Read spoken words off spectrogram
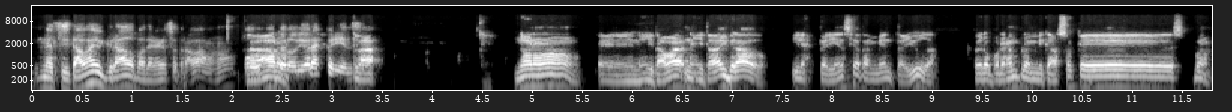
necesitabas el grado para tener ese trabajo, ¿no? O te lo dio la experiencia. No, no, no. Eh, necesitaba, necesitaba el grado y la experiencia también te ayuda. Pero, por ejemplo, en mi caso que es, bueno,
